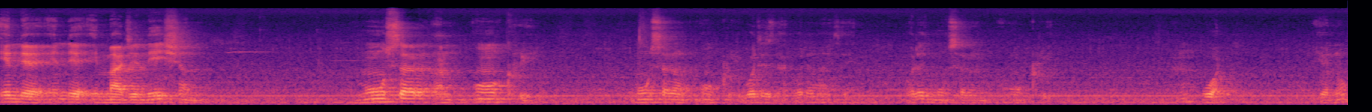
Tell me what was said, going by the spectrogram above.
in their in their imagination, Musar and Onkri, Musar and Onkri. What is that? What am I saying? What is Musar and Onkri? Hmm? What? You know?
